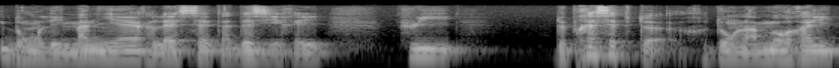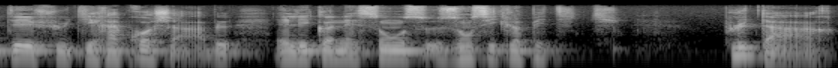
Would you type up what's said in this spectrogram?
dont les manières laissaient à désirer, puis de précepteurs dont la moralité fut irréprochable et les connaissances encyclopédiques. Plus tard,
